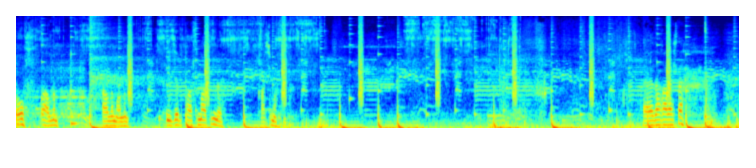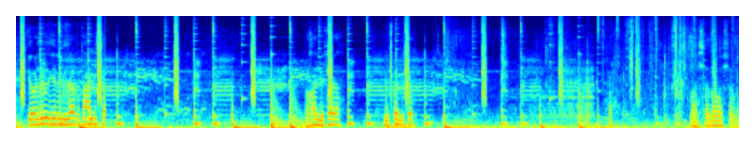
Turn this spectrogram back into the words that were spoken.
Of aldım. Aldım aldım. İyice bir tasma atayım da kaçmasın. Evet arkadaşlar. Gördüğünüz gibi güzel bir tane var. Bakın lüfer ha. Lüfer lüfer. Başladı başladı.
